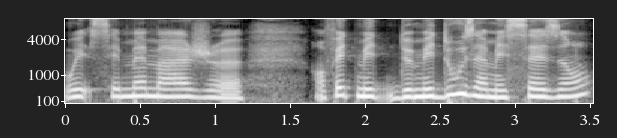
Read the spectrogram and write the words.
Oui, c'est même âge. en fait, de mes 12 à mes 16 ans,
